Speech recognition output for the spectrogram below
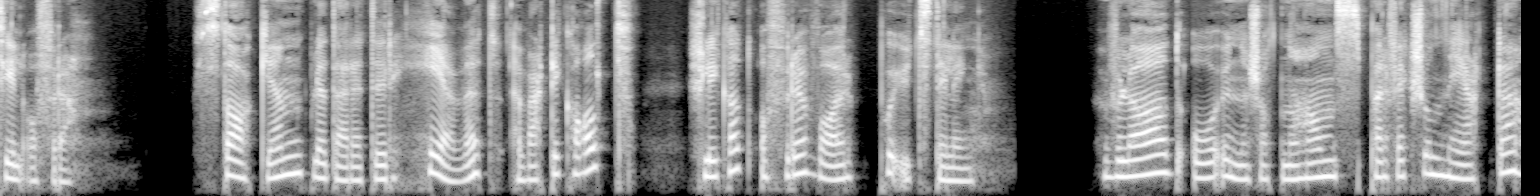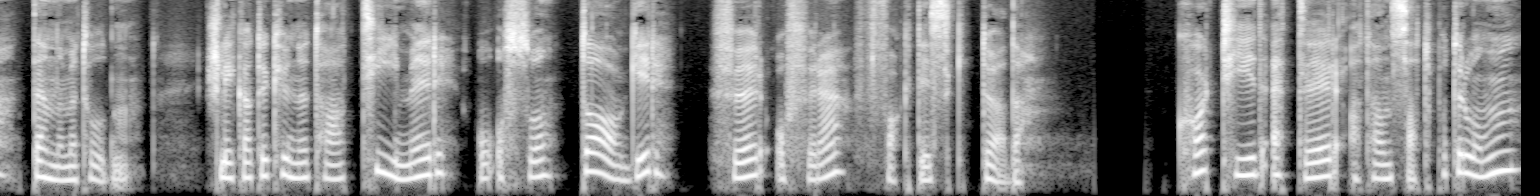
til offeret. Staken ble deretter hevet vertikalt, slik at offeret var på utstilling. Vlad og undersåttene hans perfeksjonerte denne metoden, slik at det kunne ta timer og også dager før offeret faktisk døde. Kort tid etter at han satt på tronen,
